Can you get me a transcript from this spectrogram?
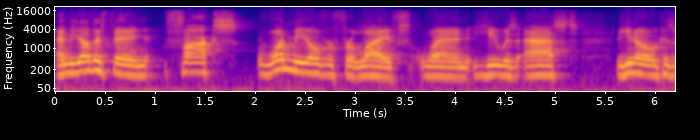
and the other thing, Fox won me over for life when he was asked, you know, because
